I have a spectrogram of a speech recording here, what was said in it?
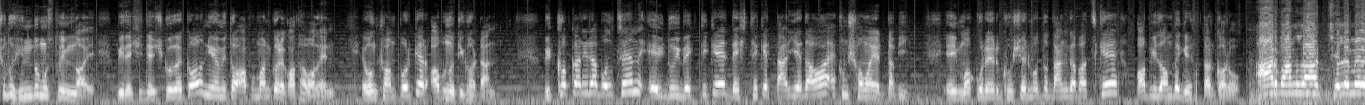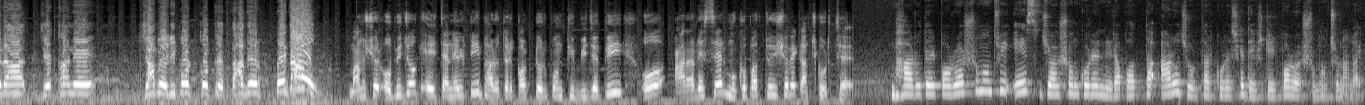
শুধু হিন্দু মুসলিম নয়। বিদেশি দেশগুলোকেও নিয়মিত অপমান করে কথা বলেন এবং সম্পর্কের অবনতি ঘটান। বিক্ষোভকারীরা বলছেন এই দুই ব্যক্তিকে দেশ থেকে তাড়িয়ে দেওয়া এখন সময়ের দাবি। এই মকরের ঘোষের মতো দাঙ্গাবাজকে অবিলম্বে গ্রেফতার করো। আর বাংলার ছেলেমেয়েরা যেখানে যাবে রিপোর্ট করতে তাদের পেটাও! মানুষের অভিযোগ এই চ্যানেলটি ভারতের কট্টরপন্থী বিজেপি ও আরআরএস এর মুখপাত্র হিসেবে কাজ করছে। ভারতের পররাষ্ট্রমন্ত্রী এস জয়শঙ্করের নিরাপত্তা আরও জোরদার করেছে দেশটির পররাষ্ট্র মন্ত্রণালয়।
